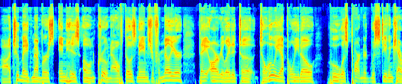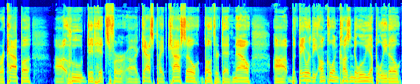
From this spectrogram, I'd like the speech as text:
uh, two made members in his own crew. Now, if those names are familiar, they are related to, to Louis Eppolito, who was partnered with Stephen Caracappa, uh, who did hits for uh, Gas Pipe Casso. Both are dead now. Uh, but they were the uncle and cousin to Louis Eppolito,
